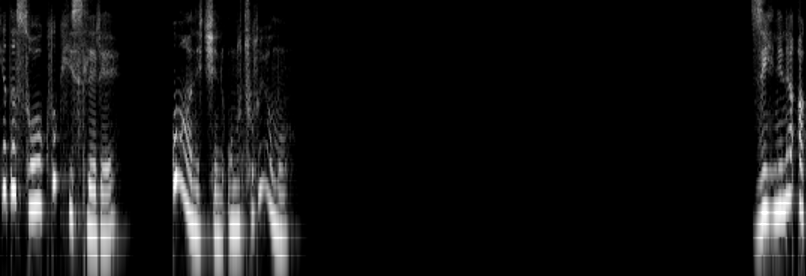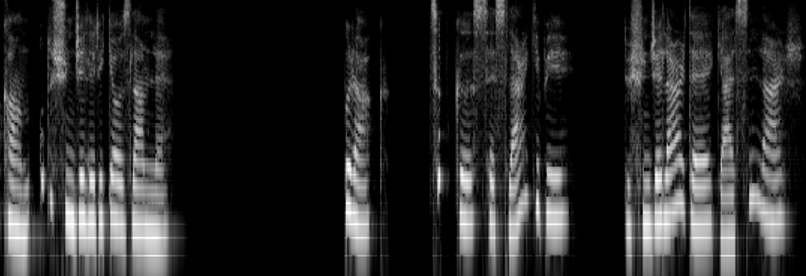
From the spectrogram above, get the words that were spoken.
ya da soğukluk hisleri o an için unutuluyor mu? Zihnine akan o düşünceleri gözlemle. Bırak, tıpkı sesler gibi düşünceler de gelsinler,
